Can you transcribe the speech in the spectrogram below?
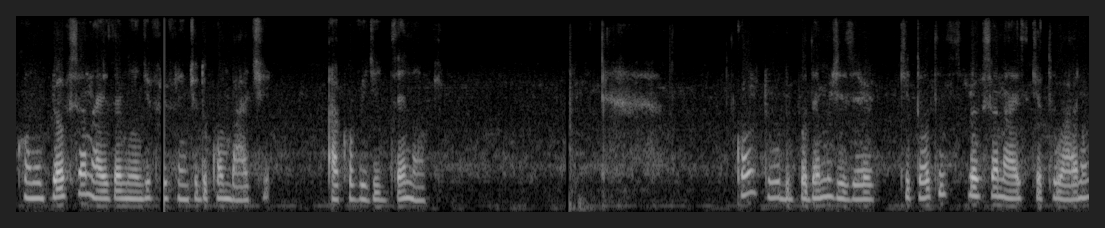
como profissionais da linha de frente do combate à Covid-19. Contudo, podemos dizer que todos os profissionais que atuaram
